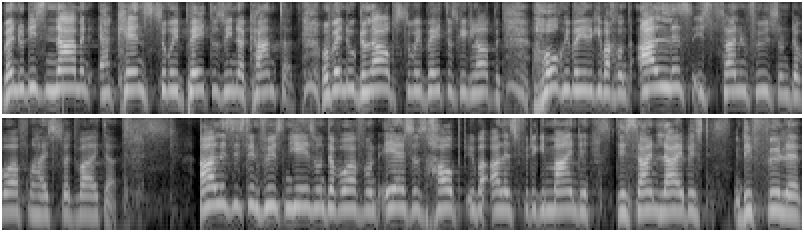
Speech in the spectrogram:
Wenn du diesen Namen erkennst, so wie Petrus ihn erkannt hat. Und wenn du glaubst, so wie Petrus geglaubt hat, hoch über jede Gewalt und alles ist seinen Füßen unterworfen, heißt es weiter. Alles ist den Füßen Jesu unterworfen und er ist das Haupt über alles für die Gemeinde, die sein Leib ist, die Fülle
